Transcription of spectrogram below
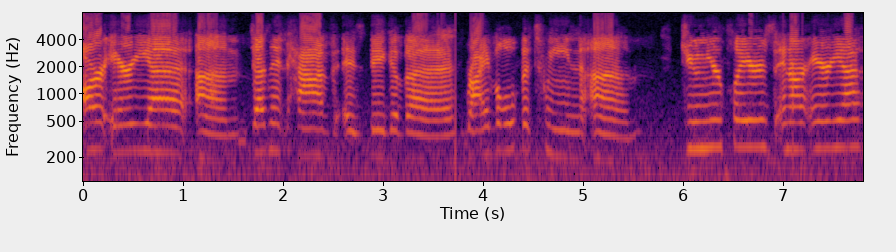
our area um, doesn't have as big of a rival between um, junior players in our area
